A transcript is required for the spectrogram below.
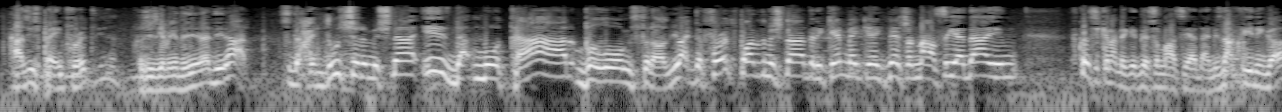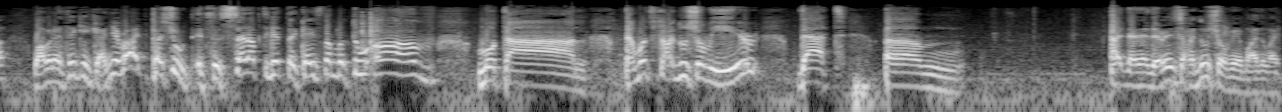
How's he's paying for it? Because he's giving it the dinar. So the Hidush of the Mishnah is that Mutar belongs to the husband. You're right. The first part of the Mishnah that he can't make Ekdesh on Masiyadayim of course he cannot make it this Masi Adam. He's not feeding her. Why would I think he can? You're right, Pashut. It's the setup to get the case number two of Motar. And what's the Hadush over here? That um, Uh, there is a hadush over here, by the way.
